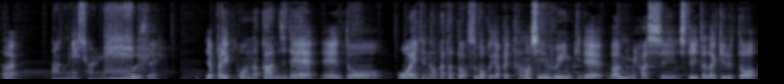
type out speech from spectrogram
はい。番組でしょうね。そうですね。やっぱりこんな感じで、えっ、と、お相手の方とすごくやっぱり楽しい雰囲気で番組発信していただけると、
